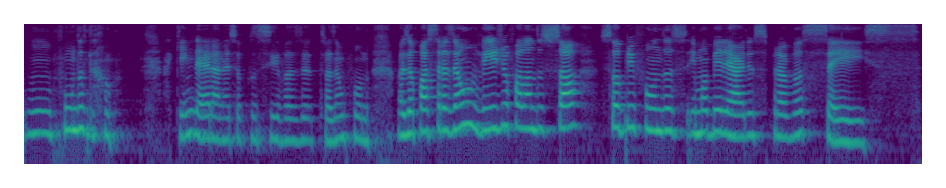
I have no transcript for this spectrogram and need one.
um fundo. Não quem dera, né, se eu conseguir fazer, trazer um fundo. Mas eu posso trazer um vídeo falando só sobre fundos imobiliários para vocês.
